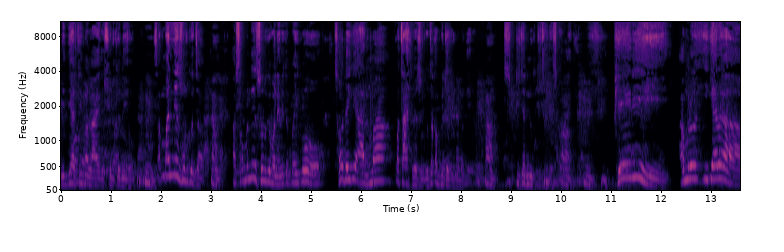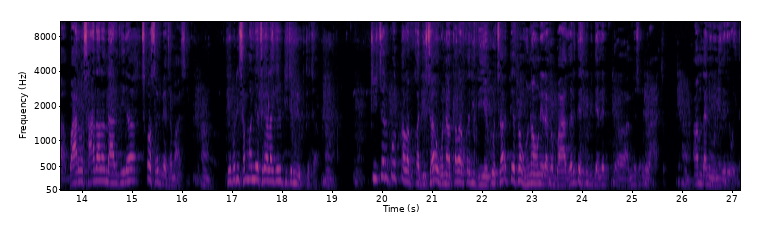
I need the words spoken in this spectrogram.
विद्यार्थीमा लागेको शुल्क नै हो। सामान्य शुल्क छ। अब सामान्य शुल्क भनेपछि तपाईँको छदेखि आठमा पचास रुपियाँ शुल्क छ कम्प्युटर शुल्क भनेको। अँ, टिचर नियुक्ति छ त्यसको फेरि हाम्रो एघार बाह्र साधारण धारतिर छ सय रुपियाँ छ मासिक। त्यो पनि सामान्यका लागि टिचर नियुक्त छ। टिचरको तलब कति छ हुन तलब कति दिएको छ त्यसमा हुनहुने रकम भाग गरी त्यसले विद्यालय हामीले शुल्क लगाएको छौँ। आम्दानी हुने गरी होइन।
